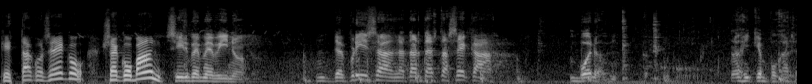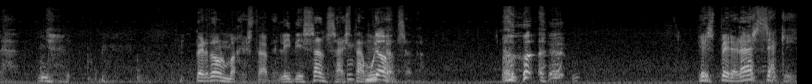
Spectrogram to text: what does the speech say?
que está todo seco, seco pan. Sírveme vino. Deprisa, la tarta está seca. Bueno, hay que empujarla. Perdón, Majestad, Lady Sansa está muy cansada. Esperarás aquí.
